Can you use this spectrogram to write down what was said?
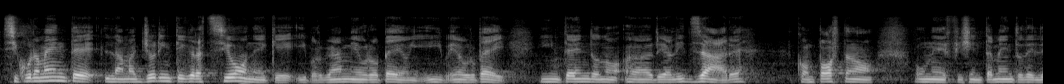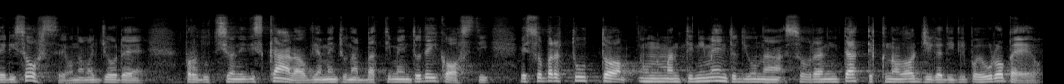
Sicuramente la maggiore integrazione che i programmi europei, europei intendono eh, realizzare comportano un efficientamento delle risorse, una maggiore produzione di scala, ovviamente un abbattimento dei costi e soprattutto un mantenimento di una sovranità tecnologica di tipo europeo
